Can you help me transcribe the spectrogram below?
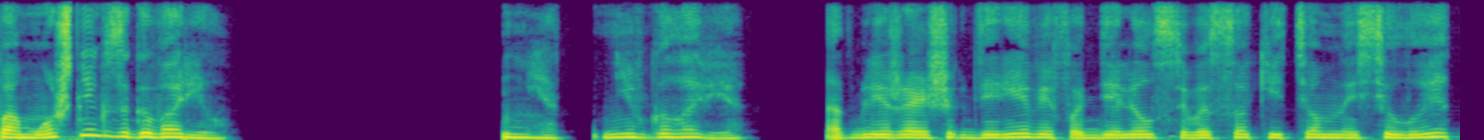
Помощник заговорил? Нет, не в голове. От ближайших деревьев отделился высокий темный силуэт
